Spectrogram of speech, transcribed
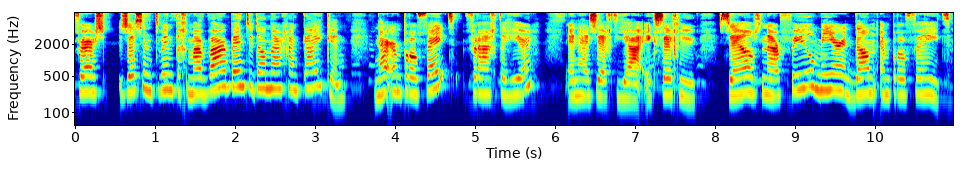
Vers 26. Maar waar bent u dan naar gaan kijken? Naar een profeet? vraagt de Heer. En hij zegt: Ja, ik zeg u, zelfs naar veel meer dan een profeet.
